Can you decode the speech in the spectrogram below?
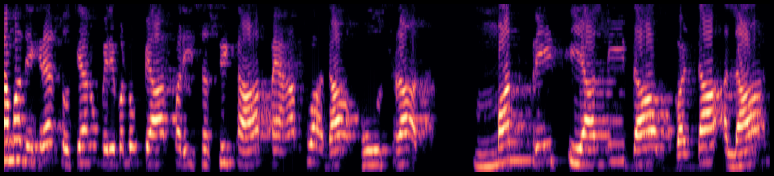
ਪਨਾਮਾ ਦੇਖ ਰਿਹਾ, ਸੋਤਿਆਂ ਨੂੰ ਮੇਰੇ ਵੱਲੋਂ ਪਿਆਰ ਭਰੀ ਸਤਿ ਸ੍ਰੀ ਅਕਾਲ। ਮੈਂ ਹਾਂ ਤੁਹਾਡਾ ਹੋਸਰਾਜ ਮਨਪ੍ਰੀਤ ਇਆਲੀ ਦਾ ਵੱਡਾ ਐਲਾਨ।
